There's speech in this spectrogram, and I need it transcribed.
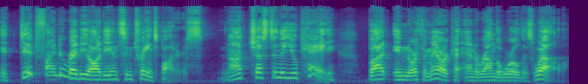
it did find a ready audience in train spotters, not just in the UK, but in North America and around the world as well.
